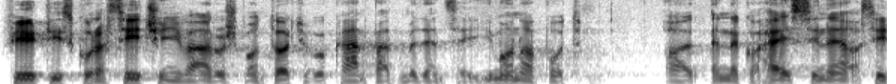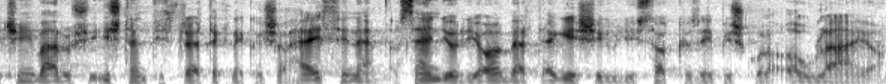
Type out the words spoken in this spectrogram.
fél tízkor a Széchenyi városban tartjuk a Kárpát-medencei imanapot, a, ennek a helyszíne, a Széchenyi Városi Istentiszteleteknek is a helyszíne, a Szent Györgyi Albert Egészségügyi Szakközépiskola aulája.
